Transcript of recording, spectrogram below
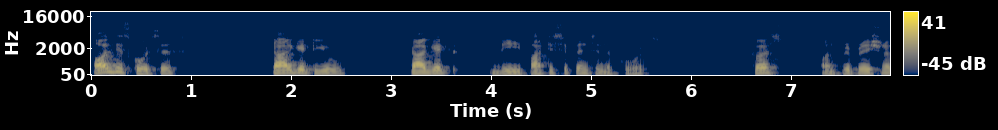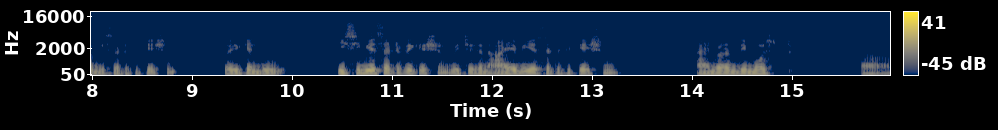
All these courses target you, target the participants in the course first on preparation of the certification. So you can do ECBA certification, which is an IIBA certification and one of the most Uh,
